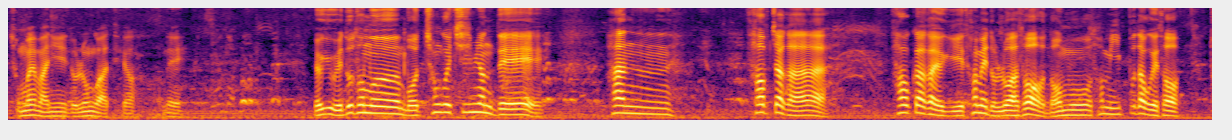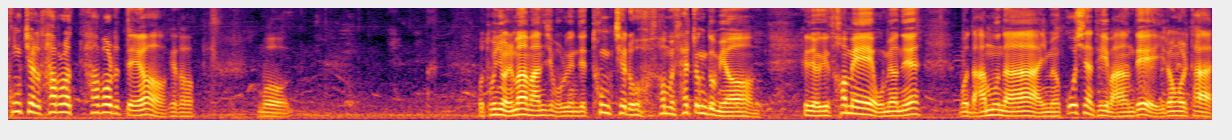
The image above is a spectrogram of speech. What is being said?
정말 많이 놀러 온 것 같아요. 네. 여기 외도섬은 뭐 1970년대 한 사업자가 사업가가 여기 섬에 놀러 와서 너무 섬이 이쁘다고 해서 통째로 사버렸 사버렸대요. 그래서 뭐, 뭐 돈이 얼마나 많은지 모르겠는데 통째로 섬을 살 정도면 그래서 여기 섬에 오면은 뭐 나무나 아니면 꽃이나 되게 많은데 이런 걸 다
